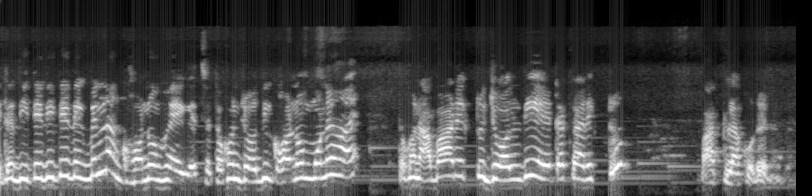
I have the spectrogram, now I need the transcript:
এটা দিতে দিতে দেখবেন না ঘন হয়ে গেছে। তখন যদি ঘন মনে হয়, তখন আবার একটু জল দিয়ে এটাকে আরেকটু পাতলা করে নেবেন।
